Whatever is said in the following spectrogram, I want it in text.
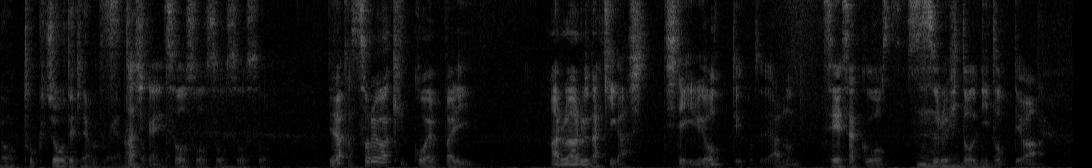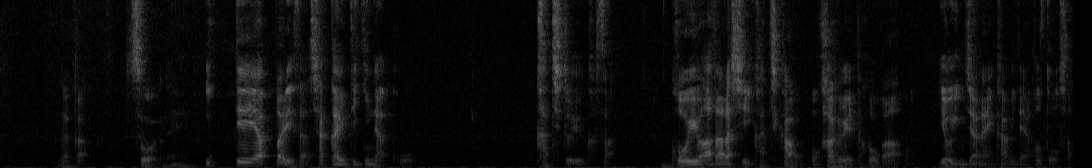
の特徴的な部分やなと。確かにそうそうそうそうそう。でなんかそれは結構やっぱりあるあるな気がししているよっていうことであの制作をする人にとっては、なんかそうよね。一定やっぱりさ社会的なこう価値というかさうん。こういう新しい価値観を掲げた方が良いんじゃないかみたいなことをさ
